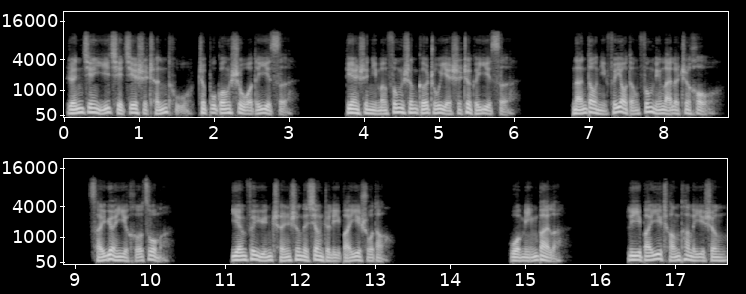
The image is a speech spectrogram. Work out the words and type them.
人间一切皆是尘土，这不光是我的意思，便是你们风声阁主也是这个意思。难道你非要等风铃来了之后才愿意合作吗？燕飞云沉声的向着李白衣说道：“我明白了。”李白衣长叹了一声，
